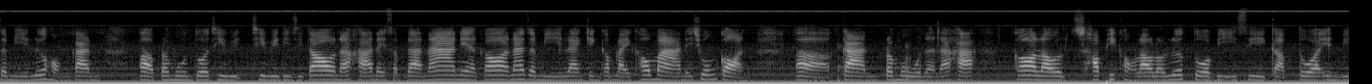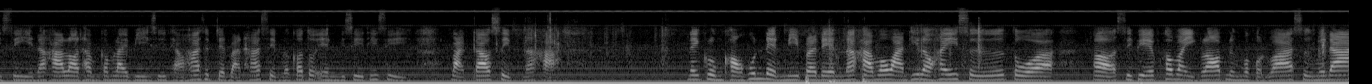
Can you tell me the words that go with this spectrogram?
จะมีเรื่องของการประมูลตัวทีวีดิจิตอลนะคะ ในสัปดาห์หน้าเนี่ยก็น่าจะมีแรงเก็งกำไรเข้ามาในช่วงก่อนอการประมูลนะคะ เราช็อปพิกของเราเราเลือกตัว BEC กับตัว NBC นะคะ เราทำกำไร BEC แถว 57 บาท 50 แล้วก็ตัว NBC ที่ 4 บาท 90 นะคะ ในกลุ่มของหุ้นเด่นมีประเด็นนะคะ เมื่อวานที่เราให้ซื้อตัว CPF เข้ามาอีกรอบหนึ่งปรากฏว่าซื้อไม่ได้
